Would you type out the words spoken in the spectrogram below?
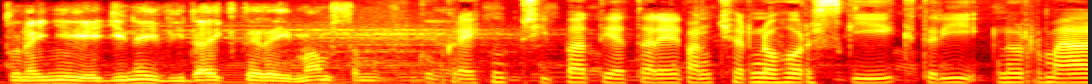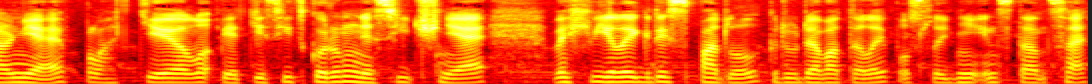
to není jediný výdaj, který mám samozřejmě. Konkrétní případ je tady pan Černohorský, který normálně platil 5000 korun měsíčně. Ve chvíli, kdy spadl k dodavateli poslední instance,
